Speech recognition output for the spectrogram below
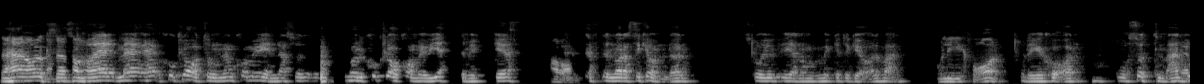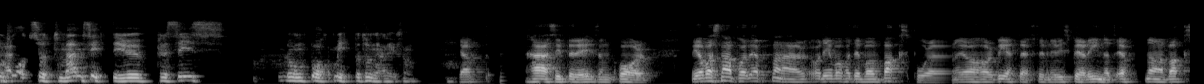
Det här har också en sån... Ja, men chokladtonen kommer ju in. Alltså, mörk choklad kommer ju jättemycket ja. efter några sekunder. Slår ju igenom mycket tycker jag i alla fall. Och ligger kvar. Och ligger kvar. Och sötman, chokladsötman sitter ju precis långt bak mitt på tungan liksom. Ja, här sitter det liksom kvar. Men jag var snabb på att öppna den här och det var för att det var vax på den. Och jag har bett efter när vi spelade in att öppna vax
